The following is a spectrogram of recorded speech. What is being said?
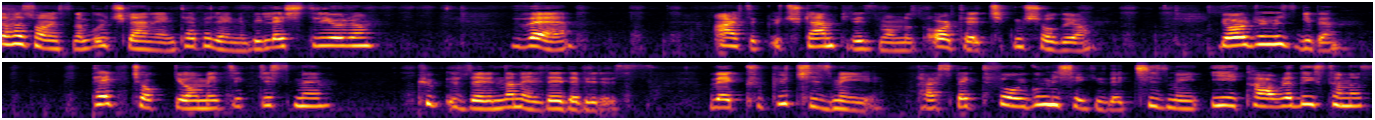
Daha sonrasında bu üçgenlerin tepelerini birleştiriyorum. Ve artık üçgen prizmamız ortaya çıkmış oluyor. Gördüğünüz gibi pek çok geometrik cismi küp üzerinden elde edebiliriz. Ve küpü çizmeyi, perspektife uygun bir şekilde çizmeyi iyi kavradıysanız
